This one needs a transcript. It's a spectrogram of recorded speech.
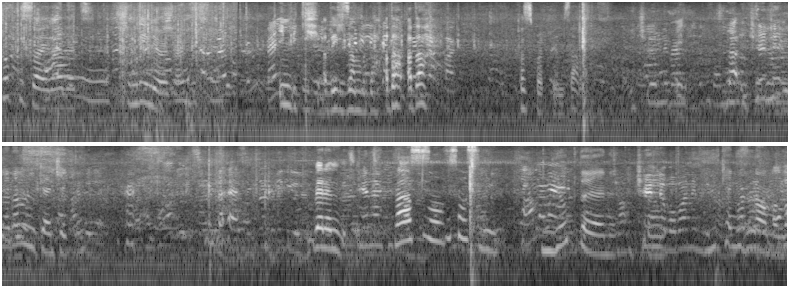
Çok kısaydı evet. Şimdi iniyoruz artık. İndik. Ada İrzan burada. Ada, ada. Pasaportlarımızı aldık. Ya içerini neden uyurken çektin? Veren de çek. Rahatsız olduysan sileyim. Yok da yani. İçerine babaannem uyurken izin almalı.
